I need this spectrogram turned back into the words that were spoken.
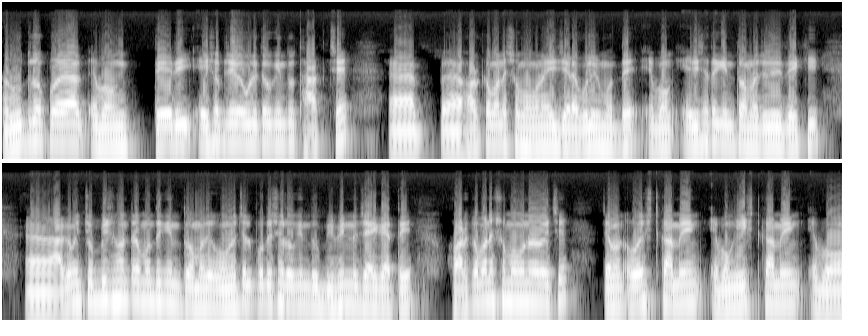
রুদ্রপ্রয়াগ এবং তেরি এইসব জায়গাগুলিতেও কিন্তু থাকছে হরকাবানের সম্ভাবনা এই জেলাগুলির মধ্যে এবং এরই সাথে কিন্তু আমরা যদি দেখি আগামী চব্বিশ ঘণ্টার মধ্যে কিন্তু আমাদের অরুণাচল প্রদেশেরও কিন্তু বিভিন্ন জায়গাতে হরকাবানের সম্ভাবনা রয়েছে। যেমন ওয়েস্ট কামিং এবং ইস্ট কামিং এবং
